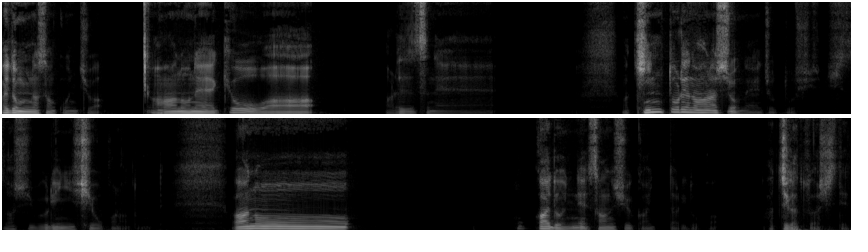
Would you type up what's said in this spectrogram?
はい、どうも皆さん、こんにちは。あのね、今日は、あれですね、筋トレの話をね、ちょっと久しぶりにしようかなと思って。あのー北海道にね、3週間行ったりとか、8月はしてて。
